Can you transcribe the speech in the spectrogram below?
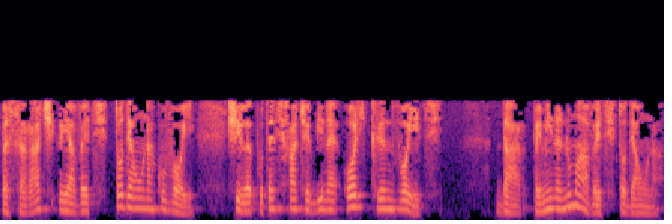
pe săraci îi aveți totdeauna cu voi și le puteți face bine oricând voiți, dar pe mine nu mă aveți totdeauna.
